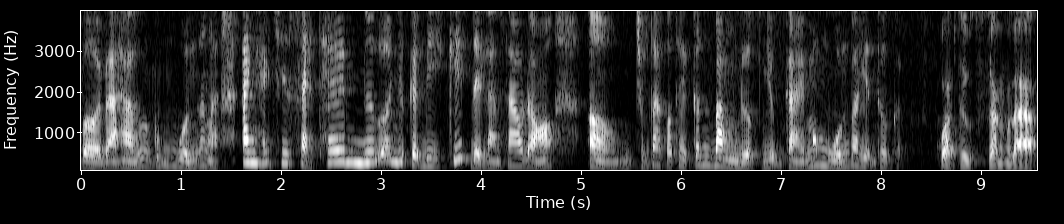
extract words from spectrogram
vời và Hà Hương cũng muốn rằng là anh hãy chia sẻ thêm nữa những cái bí kíp để làm sao đó uh, chúng ta có thể cân bằng được những cái mong muốn và hiện thực. Quả thực rằng là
